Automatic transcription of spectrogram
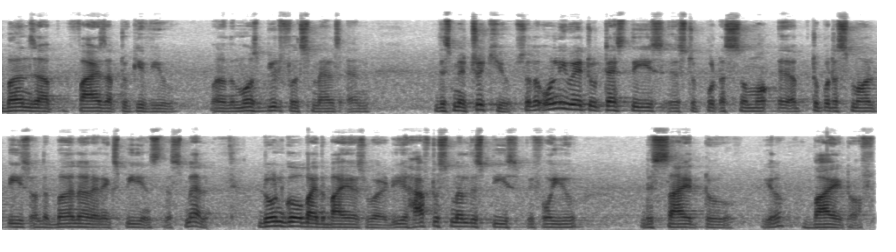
burns up, fires up to give you one of the most beautiful smells and this may trick you. So the only way to test these is to put a small, uh, to put a small piece on the burner and experience the smell. Don't go by the buyer's word. You have to smell this piece before you decide to you know buy it off.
